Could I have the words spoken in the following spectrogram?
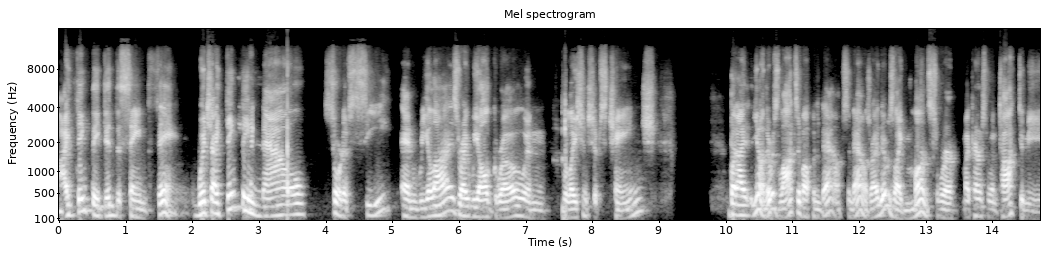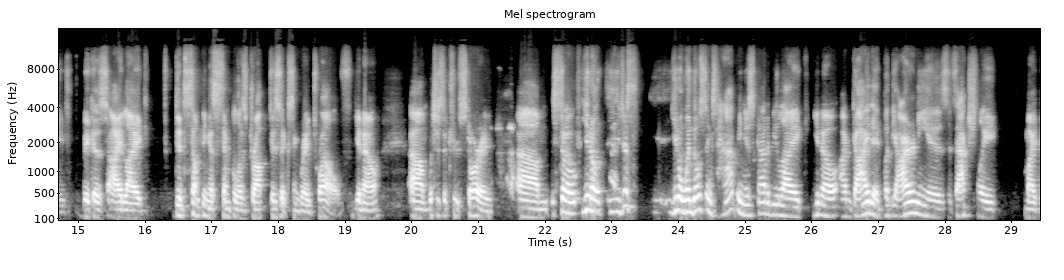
I think they did the same thing, which I think they now sort of see and realize, right? We all grow and relationships change but I, you know, there was lots of up and downs and downs, right? There was like months where my parents wouldn't talk to me because I like did something as simple as drop physics in grade 12, you know, um, which is a true story. Um, so, you know, you just, you know, when those things happen, you just got to be like, you know, I'm guided. But the irony is, it's actually my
